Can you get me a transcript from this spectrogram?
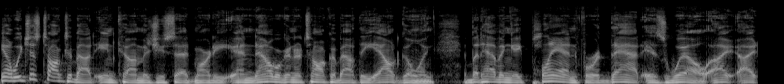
You know, we just talked about income, as you said, Marty, and now we're going to talk about the outgoing, but having a plan for that as well. I, I,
